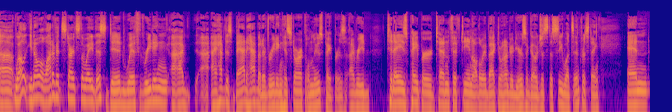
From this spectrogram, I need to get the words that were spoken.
Uh, well, you know, a lot of it starts the way this did with reading. I I have this bad habit of reading historical newspapers. I read today's paper 10, 15, all the way back to 100 years ago just to see what's interesting. And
